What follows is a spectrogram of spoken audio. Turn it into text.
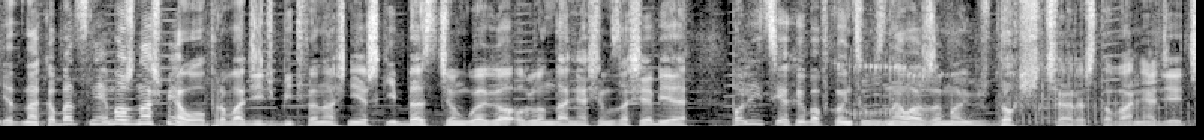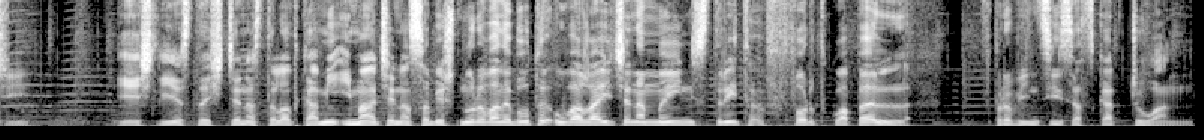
Jednak obecnie można śmiało prowadzić bitwę na śnieżki bez ciągłego oglądania się za siebie. Policja chyba w końcu uznała, że ma już dość aresztowania dzieci. Jeśli jesteście nastolatkami i macie na sobie sznurowane buty, uważajcie na Main Street w Fort Quapel w prowincji Saskatchewan.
